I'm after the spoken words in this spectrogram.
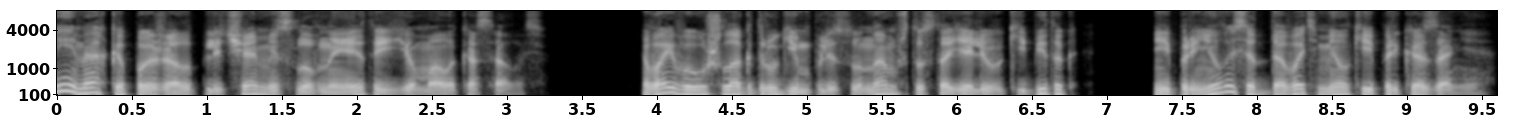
И мягко пожала плечами, словно это ее мало касалось. Вайва ушла к другим плесунам, что стояли у кибиток, и принялась отдавать мелкие приказания.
